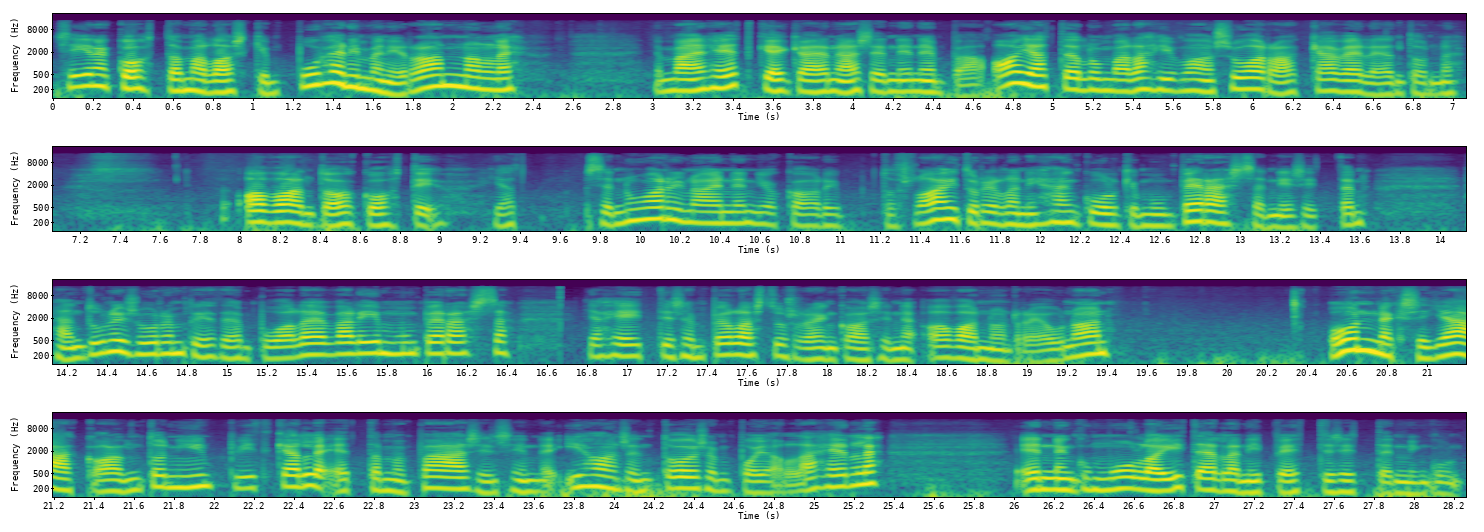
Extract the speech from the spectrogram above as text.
Siinä kohtaa mä laskin puhelimeni rannalle ja mä en hetkeäkään enää sen enempää ajatellut. Mä lähdin vaan suoraan käveleen tonne avantoa kohti. Ja se nuori nainen, joka oli tuossa laiturilla, niin hän kulki mun perässä, niin sitten hän tuli suurin piirtein puoleen väliin mun perässä ja heitti sen pelastusrenkaan sinne avannon reunaan. Onneksi se jää kanto niin pitkälle, että mä pääsin sinne ihan sen toisen pojan lähelle, ennen kuin mulla itselläni petti sitten niin kuin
